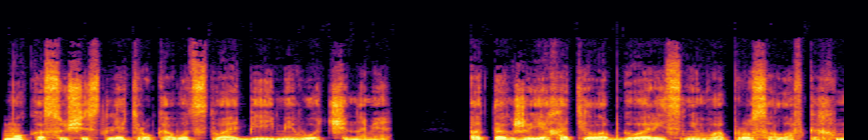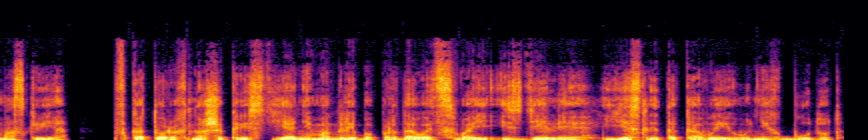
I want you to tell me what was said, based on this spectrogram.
мог осуществлять руководство обеими вотчинами. А также я хотел обговорить с ним вопрос о лавках в Москве, в которых наши крестьяне могли бы продавать свои изделия, если таковые у них будут,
